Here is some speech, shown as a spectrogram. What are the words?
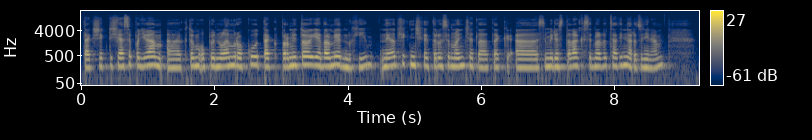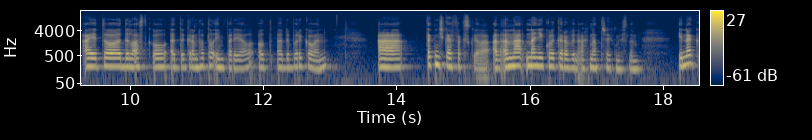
Takže když já se podívám eh, k tomu uplynulému roku, tak pro mě to je velmi jednoduchý. Nejlepší knižka, kterou jsem loni četla, tak uh, se mi dostala k 27. narozeninám a je to The Last Call at the Grand Hotel Imperial od uh, Deborah Cohen. A ta knižka je fakt skvělá a na, na několika rovinách, na třech, myslím. Jinak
